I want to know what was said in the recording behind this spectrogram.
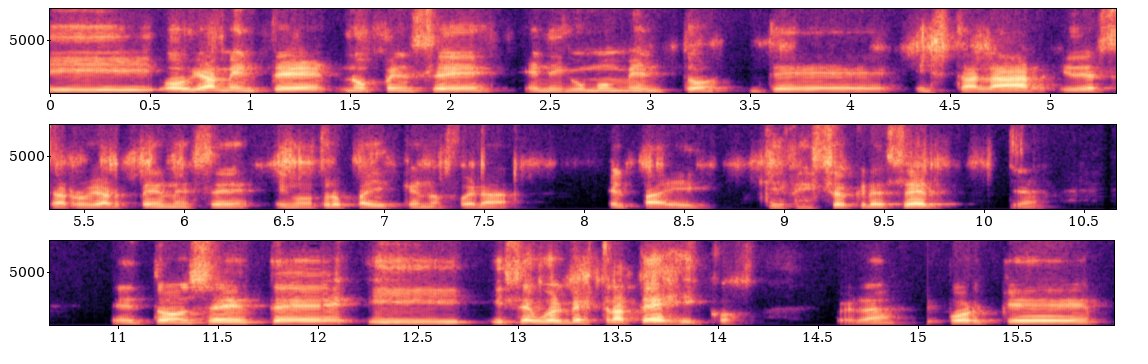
y obviamente no pensé en ningún momento de instalar y desarrollar PMC en otro país que no fuera el país que me hizo crecer. ¿ya? Entonces, este, y, y, se vuelve estratégico, ¿verdad? Porque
